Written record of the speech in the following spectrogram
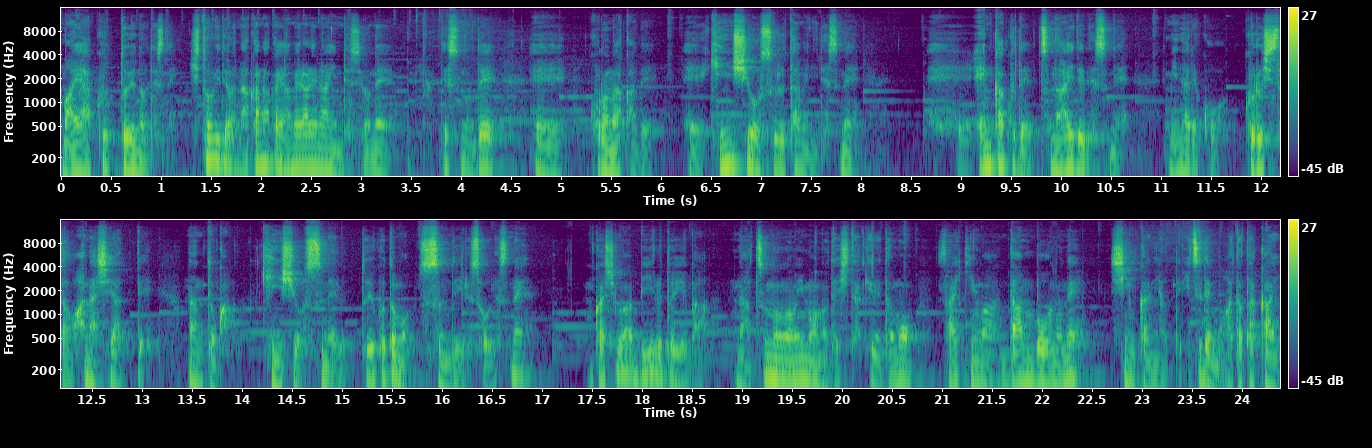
麻薬というのはですね一人ではなかなかやめられないんですよね。ですので、えー、コロナ禍で、えー、禁酒をするためにですね、えー、遠隔でつないでですねみんなでこう苦しさを話し合ってなんとか禁酒を進めるということも進んでいるそうですね。昔はビールといえば夏の飲み物でしたけれども最近は暖房のね進化によっていつでも暖かい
